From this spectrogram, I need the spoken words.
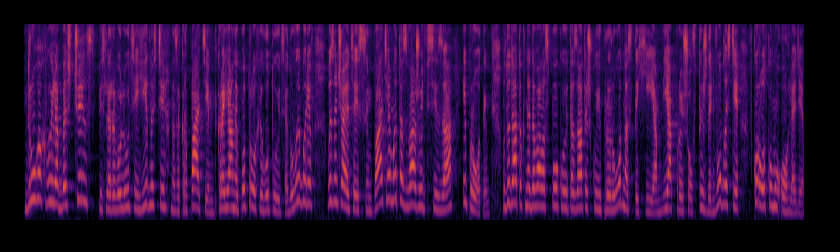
Друга хвиля безчинств після революції гідності на Закарпатті. Краяни потрохи готуються до виборів, визначаються із симпатіями та зважують всі за і проти. В додаток не давала спокою та затишку і природна стихія. Як пройшов тиждень в області в короткому огляді.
